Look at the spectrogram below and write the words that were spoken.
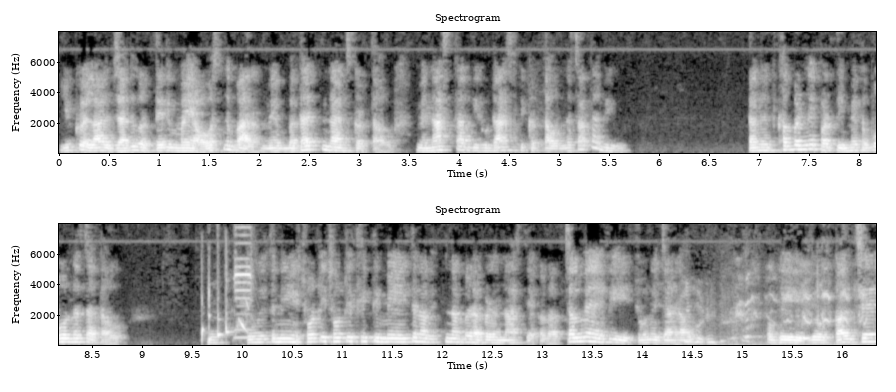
યુ કોઈ લાલ જાદુગર તેરી મેં આવસ ને બાર. મેં બધા જ ડાન્સ કરતા હું મેં નાસ્તા ભી હું ડાન્સ બી કરતા હું નચાતા ભી હું. तने तो खबर नहीं पड़ती, मैं तो बहुत नचाता हूँ। तो इतनी छोटी छोटी थी कि मैं इतना इतना बड़ा बड़ा नाच किया करा चल मैं अभी सोने जा रहा हूँ। अभी जो कल से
